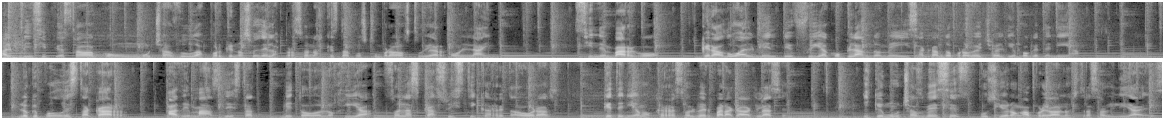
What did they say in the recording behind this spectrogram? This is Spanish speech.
Al principio estaba con muchas dudas porque no soy de las personas que está acostumbrado a estudiar online. Sin embargo, gradualmente fui acoplándome y sacando provecho del tiempo que tenía. Lo que puedo destacar, además de esta metodología, son las casuísticas retadoras que teníamos que resolver para cada clase y que muchas veces pusieron a prueba nuestras habilidades.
